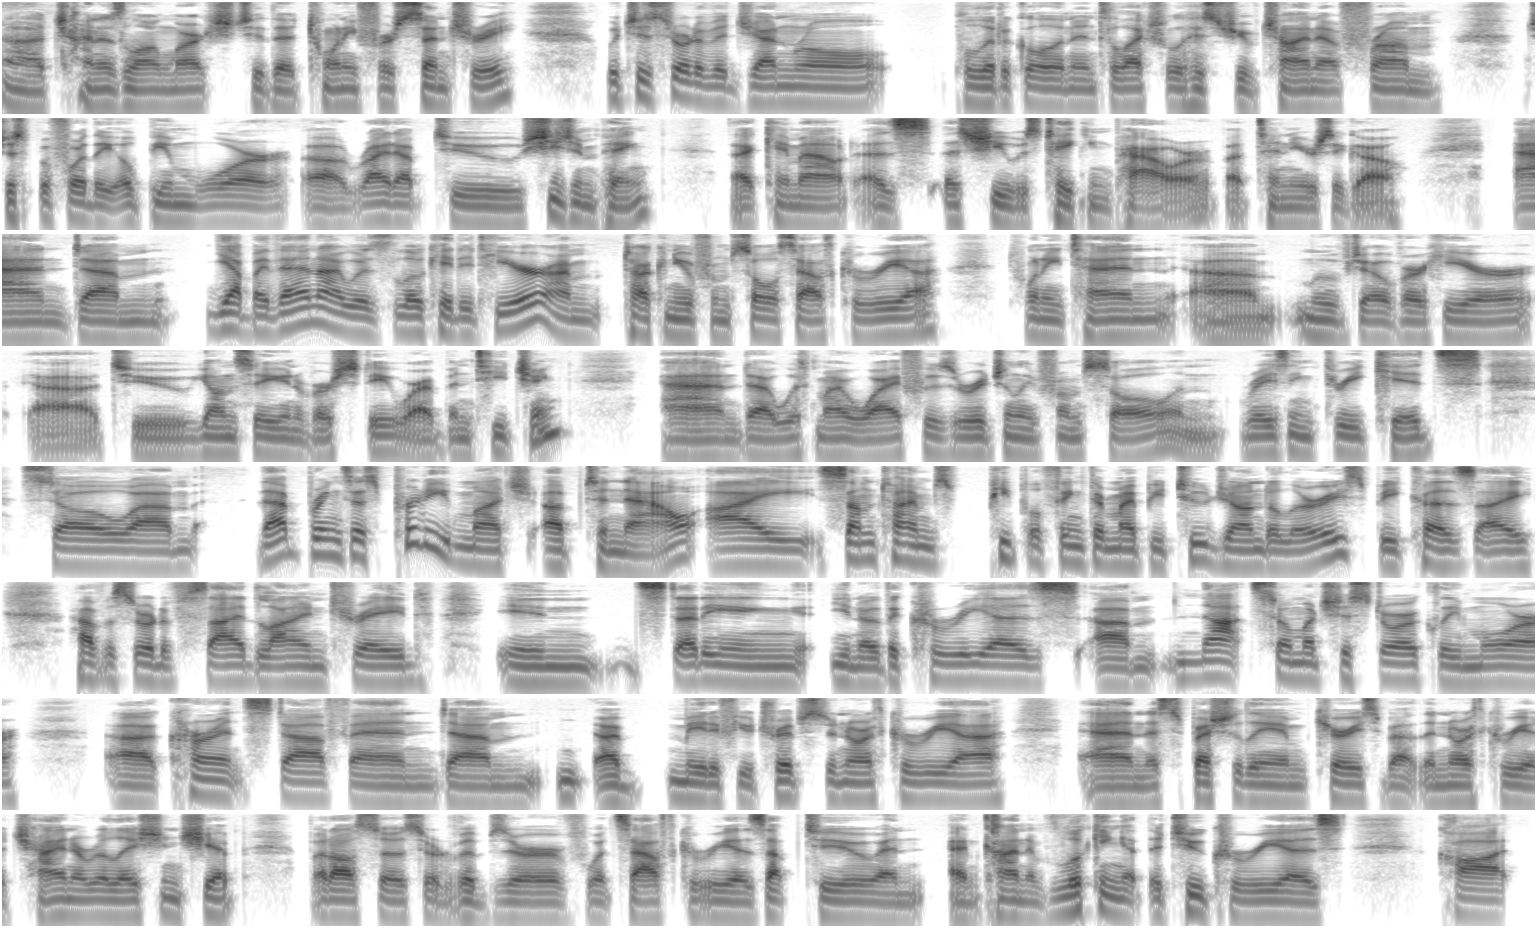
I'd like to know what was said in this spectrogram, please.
Uh, China's Long March to the 21st Century, which is sort of a general political and intellectual history of China from just before the Opium War uh, right up to Xi Jinping. That came out as as Xi was taking power about 10 years ago. And um, yeah, by then I was located here. I'm talking to you from Seoul, South Korea. 2010, um, moved over here uh, to Yonsei University, where I've been teaching, and uh, with my wife, who's originally from Seoul, and raising three kids. So um, that brings us pretty much up to now. I sometimes people think there might be two John Deluries because I have a sort of sideline trade in studying, you know, the Koreas, um, not so much historically, more uh, current stuff. And um, I've made a few trips to North Korea, and especially I'm curious about the North Korea China relationship, but also sort of observe what South Korea is up to and, and kind of looking at the two Koreas caught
